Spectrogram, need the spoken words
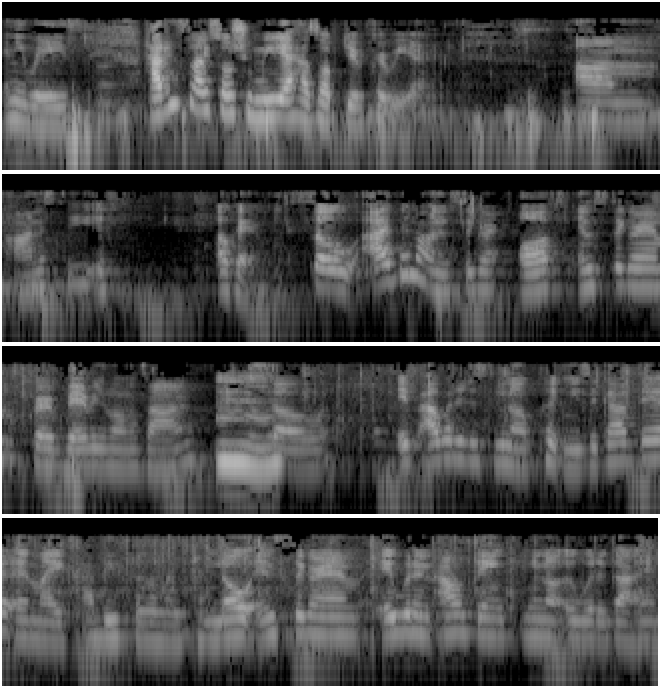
Anyways, mm-hmm. how do you feel like social media has helped your career? Um, honestly, if okay, so I've been on Instagram, off Instagram for a very long time. Mhm. So if I would have just you know put music out there and like I'd be feeling like that. no Instagram, it wouldn't. I don't think you know it would have gotten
